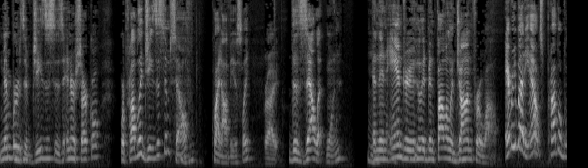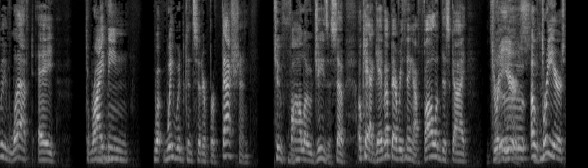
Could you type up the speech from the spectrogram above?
members of mm-hmm. Jesus's inner circle were probably Jesus himself, mm-hmm. quite obviously, Right. the zealot one, and then Andrew, who had been following John for a while. Everybody else probably left a thriving, what we would consider profession, to mm-hmm. follow Jesus. So, okay, I gave up everything. I followed this guy. Three Oh, years. Oh, mm-hmm. three years.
